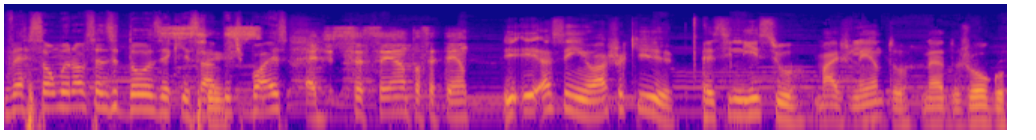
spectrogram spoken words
versão 1912 aqui, sabe? Sim. Beach Boys. É de 60, 70. E, e, assim, eu acho que esse início mais lento, né, do jogo,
